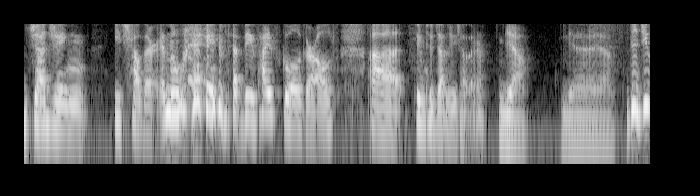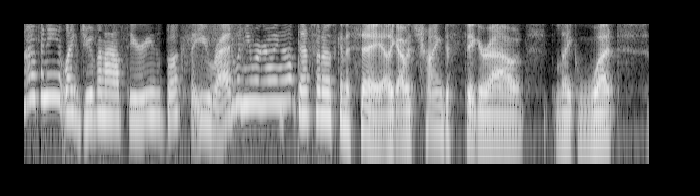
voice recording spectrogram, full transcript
judging each other in the way that these high school girls uh, seem to judge each other Yeah. Yeah. Yeah. did you have any like juvenile series books that you read when you were growing up That's what I was gonna say. Like I was trying to figure out like what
